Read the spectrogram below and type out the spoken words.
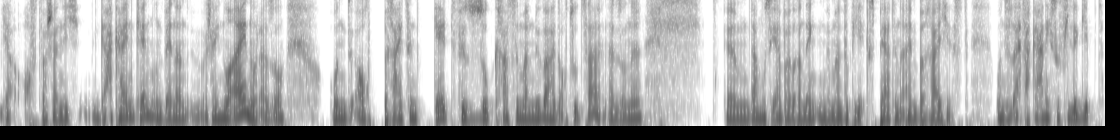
ja oft wahrscheinlich gar keinen kennen und wenn dann wahrscheinlich nur einen oder so und auch bereit sind, Geld für so krasse Manöver halt auch zu zahlen. Also, ne, ähm, da muss ich einfach dran denken, wenn man wirklich Experte in einem Bereich ist und es einfach gar nicht so viele gibt,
